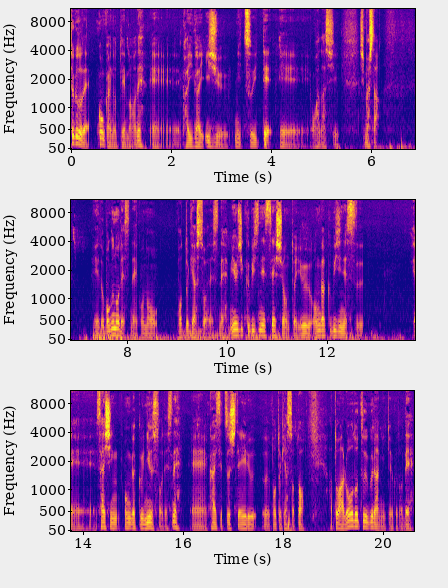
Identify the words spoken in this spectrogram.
ということで今回のテーマはね、えー、海外移住について、えお話ししました。えーと、僕のですねこのポッドキャストはですねミュージックビジネスセッションという音楽ビジネスえー、最新音楽ニュースをですね、えー、解説しているポッドキャストとあとはロードトゥグラミーということで、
